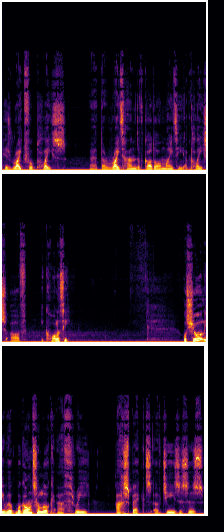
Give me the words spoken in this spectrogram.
his rightful place at the right hand of God Almighty, a place of equality. Well, shortly we're going to look at three aspects of Jesus'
